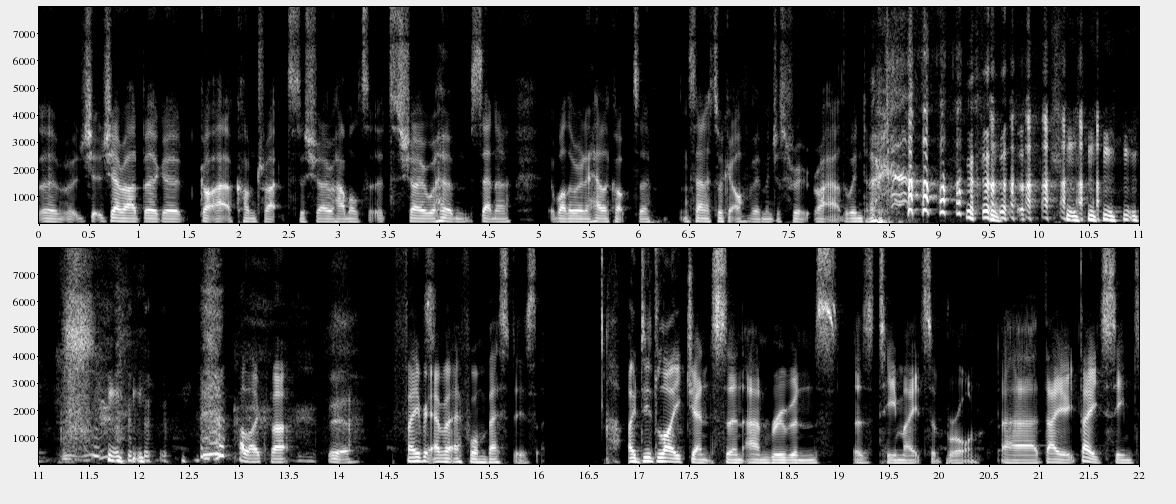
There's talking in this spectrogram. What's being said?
um, G- Gerhard Berger got out of contract to show Hamilton to show um, Senna while they were in a helicopter, and Senna took it off of him and just threw it right out the window. I like that. yeah. Favorite ever F1 besties? I did like Jenson and Rubens as teammates at Brawn. Uh, they they seemed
